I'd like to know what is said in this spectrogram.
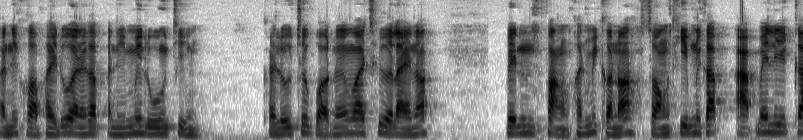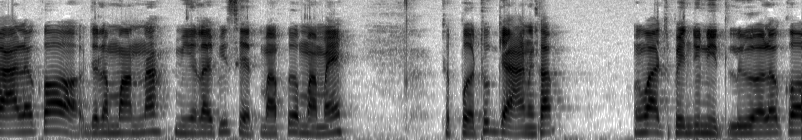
อันนี้ขออภัยด้วยนะครับ อันนี้ไม่รู้จริงใครรู้ช่วยบอกด้วยว่าชื่ออะไรเนาะเป็นฝั่งพันธมิตรก่อนเนาะสองทีมนะครับอเมริกาแล้วก็เยอรมันนะมีอะไรพิเศษมาเพิ่มมาไหมจะเปิดทุกอย่างนะครับ ไม่ว่าจะเป็นยูนิตเรือแล้วก็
